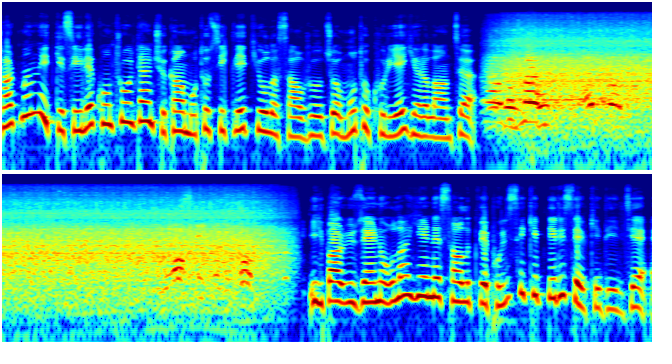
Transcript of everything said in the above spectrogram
Çarpmanın etkisiyle kontrolden çıkan motosiklet yola savruldu. Motokurye yaralandı. İhbar üzerine olay yerine sağlık ve polis ekipleri sevk edildi.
